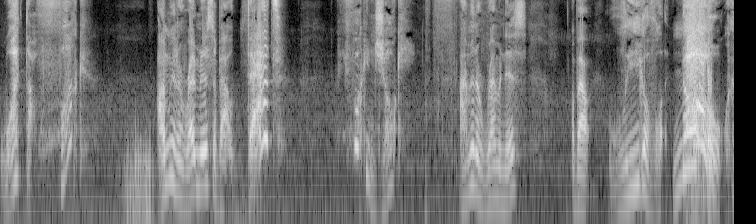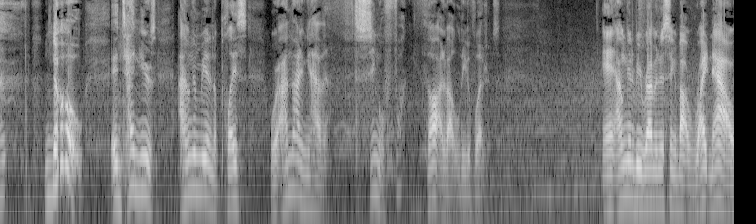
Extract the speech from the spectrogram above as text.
What the fuck? I'm gonna reminisce about that? Are you fucking joking? I'm gonna reminisce about League of Le- No! no! In 10 years, I'm gonna be in a place where I'm not even gonna have a single fucking thought about League of Legends. And I'm to be reminiscing about right now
